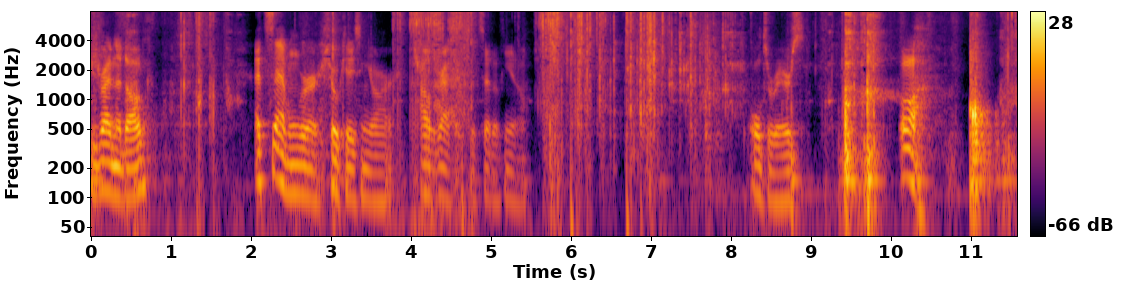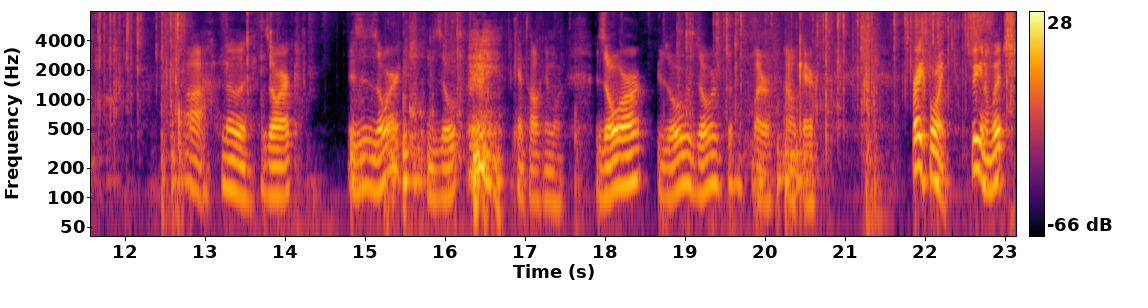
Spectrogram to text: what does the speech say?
He's riding a dog. That's sad when we're showcasing our holographics instead of, you know, ultra rares. Oh! Ah, another Zork. Is it Zork? Zo. Can't talk anymore. Zor. Zor. Zor. Zor. Whatever. I don't care. Breakpoint. Speaking of which,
